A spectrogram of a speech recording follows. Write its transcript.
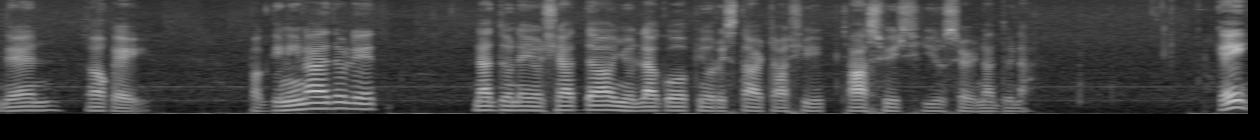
Then, okay. Pag tinignan natin ulit, nandun na yung shutdown, yung log off, yung restart, tsaka, shift, tsaka switch user, nandun na. Okay?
